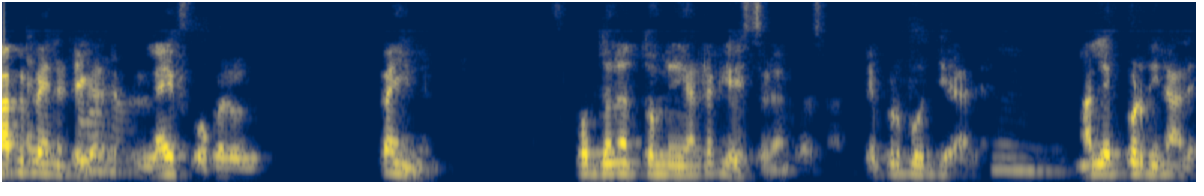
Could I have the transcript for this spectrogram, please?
తప్పిపోయినట్టే కదా. లైఫ్ ఒక రోజు పోయింది. పొద్దున్న తొమ్మిది గంటలకు లేస్తాడు అనుకోసం ఎప్పుడు పూజ చేయాలి? మళ్ళీ ఎప్పుడు తినాలి?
